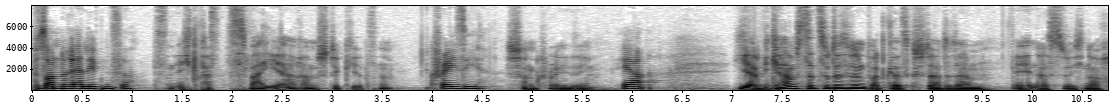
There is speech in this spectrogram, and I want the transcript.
besondere Erlebnisse. Das sind echt fast zwei Jahre am Stück jetzt, ne? Crazy. Schon crazy. Ja. Ja, wie kam es dazu, dass wir den Podcast gestartet haben? Erinnerst du dich noch?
